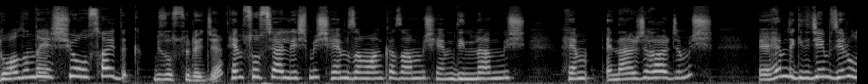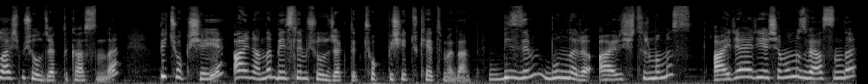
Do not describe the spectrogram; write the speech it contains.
doğalında yaşıyor olsaydık biz o süreci hem sosyalleşmiş hem zaman kazanmış hem dinlenmiş hem enerji harcamış e, hem de gideceğimiz yere ulaşmış olacaktık aslında. Birçok şeyi aynı anda beslemiş olacaktık çok bir şey tüketmeden. Bizim bunları ayrıştırmamız ayrı ayrı yaşamamız ve aslında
